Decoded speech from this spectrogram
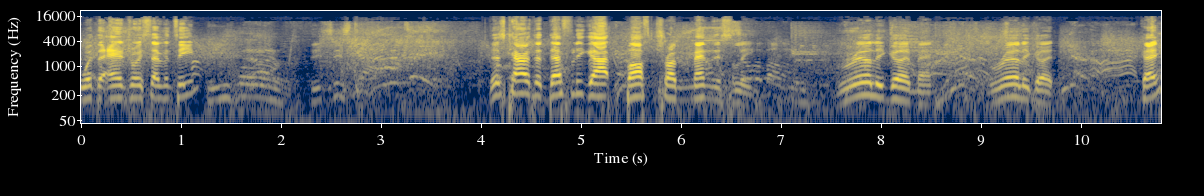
with the Android 17. This character definitely got buffed tremendously. Really good, man. Really good. Okay.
